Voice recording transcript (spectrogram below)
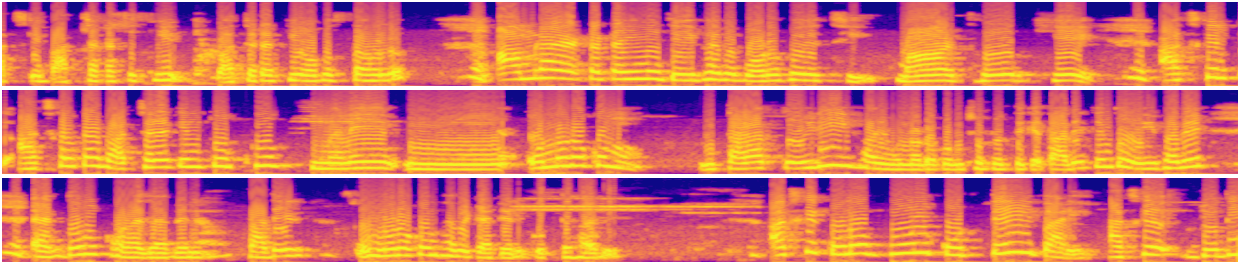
আজকে বাচ্চাটাকে কি বাচ্চাটা কি অবস্থা হলো? আমরা একটা টাইমে যেইভাবে বড় হয়েছি, মার ধর খেয়ে, আজকাল, আজকালকার বাচ্চারা কিন্তু খুব মানে অন্যরকম তারা তৈরি হয় অন্যরকম ছোট থেকে। তাদের কিন্তু ওইভাবে একদম করা যাবে না। তাদের অন্যরকম ভাবে ট্যাটেল করতে হবে। আজকে কোনো ভুল করতেই পারে। আজকে যদি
